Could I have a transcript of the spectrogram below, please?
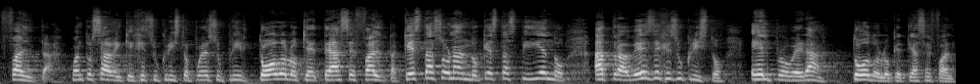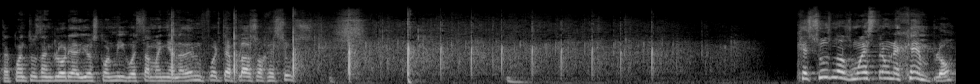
falta. ¿Cuántos saben que Jesucristo puede suplir todo lo que te hace falta? ¿Qué estás orando? ¿Qué estás pidiendo? A través de Jesucristo, Él proveerá todo lo que te hace falta. ¿Cuántos dan gloria a Dios conmigo esta mañana? Den un fuerte aplauso a Jesús. Jesús nos muestra un ejemplo.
